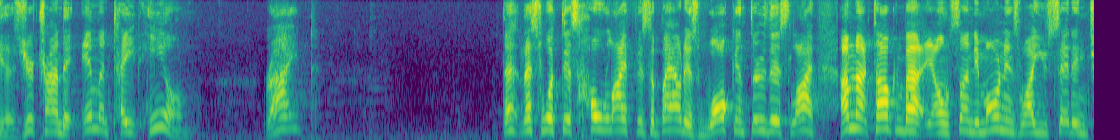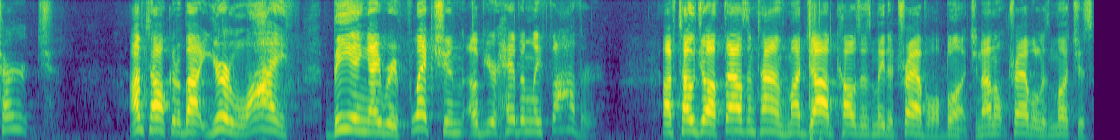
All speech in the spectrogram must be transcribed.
is. You're trying to imitate Him, right? That, that's what this whole life is about, is walking through this life. I'm not talking about on Sunday mornings while you sit in church. I'm talking about your life being a reflection of your Heavenly Father. I've told you a thousand times my job causes me to travel a bunch, and I don't travel as much as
